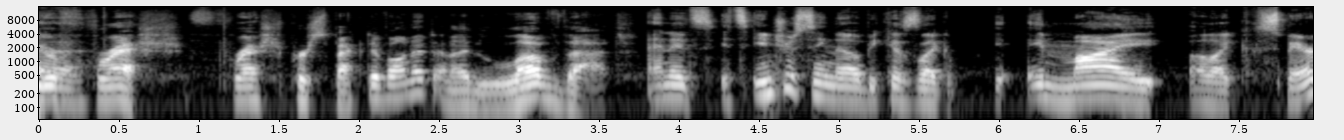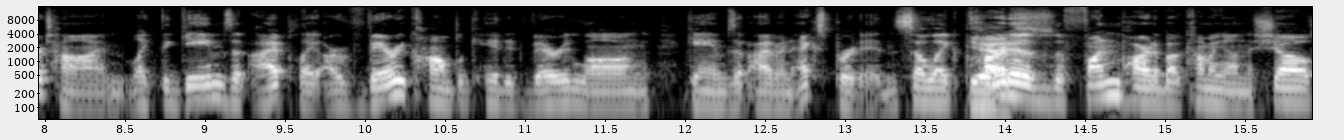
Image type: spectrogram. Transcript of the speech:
you're fresh, fresh perspective on it, and I love that. and it's it's interesting though because like in my uh, like spare time like the games that i play are very complicated very long games that i'm an expert in so like part Yes. of the fun part about coming on the show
